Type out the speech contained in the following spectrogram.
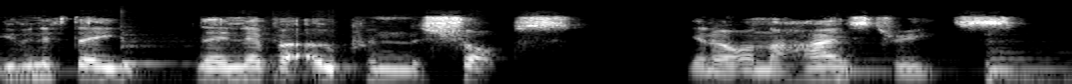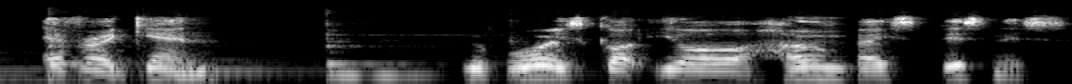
even if they they never open the shops, you know, on the high streets ever again. You've always got your home-based business.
